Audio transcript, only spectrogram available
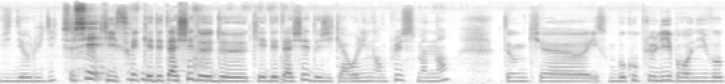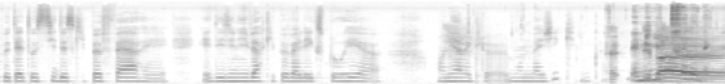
vidéoludique Ceci... qui, serait, qui est détaché de, de qui est détaché de J.K. Rowling en plus maintenant. Donc euh, ils sont beaucoup plus libres au niveau peut-être aussi de ce qu'ils peuvent faire et, et, des univers qu'ils peuvent aller explorer euh, en lien avec le, monde magique. Donc, euh... eh, eh bah,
